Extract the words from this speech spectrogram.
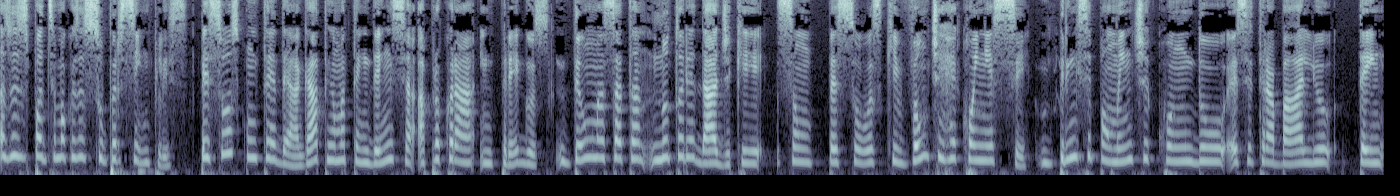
Às vezes pode ser uma coisa super simples. Pessoas com TDAH têm uma tendência a procurar empregos de uma certa notoriedade, que são pessoas que vão te reconhecer, principalmente quando esse trabalho tem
